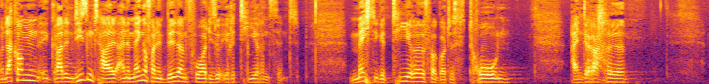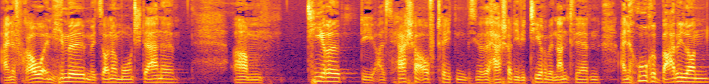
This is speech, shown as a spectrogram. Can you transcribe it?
Und da kommen gerade in diesem Teil eine Menge von den Bildern vor, die so irritierend sind. Mächtige Tiere vor Gottes Thron, ein Drache, eine Frau im Himmel mit Sonne, Mond, Sterne, ähm, Tiere, die als Herrscher auftreten, beziehungsweise Herrscher, die wie Tiere benannt werden, eine Hure Babylon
